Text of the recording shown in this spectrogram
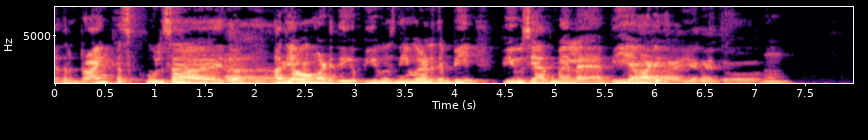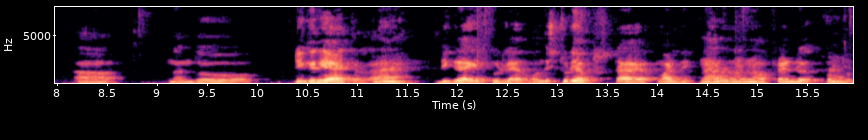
ಅಂದ್ರೆ ಡ್ರಾಯಿಂಗ್ ಸ್ಕೂಲ್ ಸಹ ಇದು ಅದು ಯಾವಾಗ ಮಾಡಿದ್ದು ಈಗ ಪಿ ಯು ನೀವು ಹೇಳಿದ್ರೆ ಬಿ ಪಿ ಯು ಸಿ ಆದಮೇಲೆ ಬಿ ಎ ಮಾಡಿ ಏನಾಯ್ತು? ಹ್ಞೂ ನಂದು ಡಿಗ್ರಿ ಆಯ್ತಲ್ಲ? ಡಿಗ್ರಿ ಆಗಿದ ಕೂಡಲೇ ಒಂದು ಸ್ಟುಡಿಯೋ ಮಾಡಿದ್ವಿ. ನಾನು ನನ್ನ ಫ್ರೆಂಡ್ ಒಬ್ಬರು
